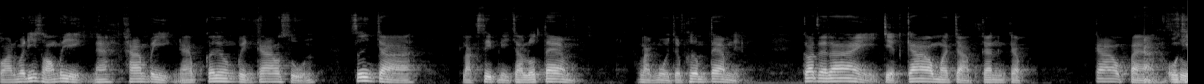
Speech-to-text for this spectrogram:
ก่อนวันที่ 2 ไปอีกนะข้ามไปอีกนะครับก็ต้องเป็น 90 ซึ่งจะหลัก 10นี่จะลดแต้ม หลักหน่วยจะเพิ่มแต้มเนี่ยก็จะได้ 79 มาจับกันกับ 98 โอเค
